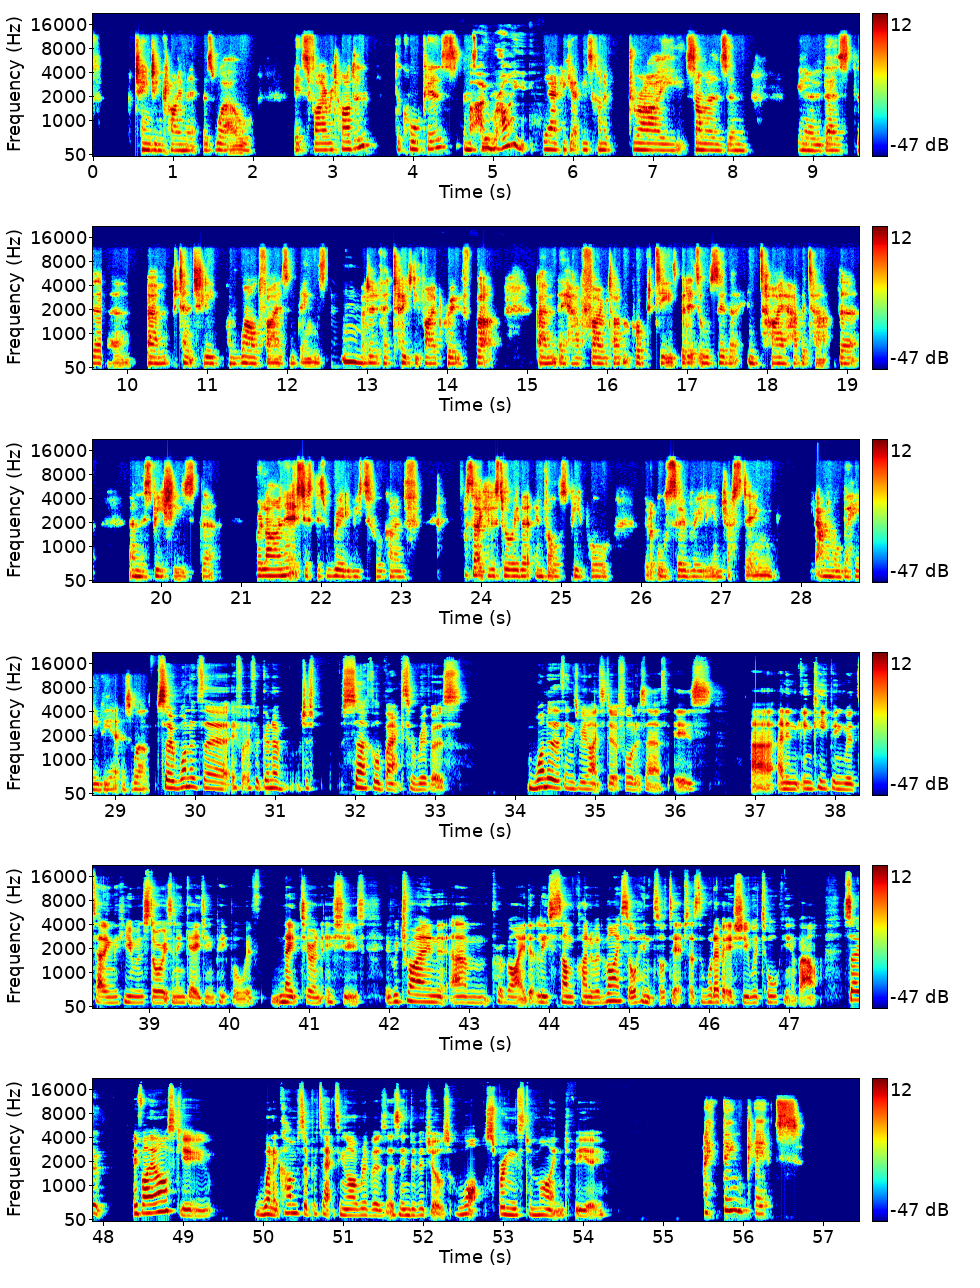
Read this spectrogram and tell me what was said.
changing climate as well, it's fire retardant, the cork is. And so, oh, right. Yeah, if you get these kind of dry summers and you know, there's the um, potentially wildfires and things. Mm. I don't know if they're totally fireproof, but um, they have fire retardant properties. But it's also the entire habitat that and the species that rely on it. It's just this really beautiful kind of circular story that involves people, but also really interesting animal behavior as well. So, one of the, if, if we're going to just circle back to rivers, one of the things we like to do at For What Earth is, uh, and in, in keeping with telling the human stories and engaging people with nature and issues, is we try and um, provide at least some kind of advice or hints or tips as to whatever issue we're talking about. So, If I ask you, when it comes to protecting our rivers as individuals, what springs to mind for you? I think it's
